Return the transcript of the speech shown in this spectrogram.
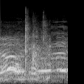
Good job. Good job.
